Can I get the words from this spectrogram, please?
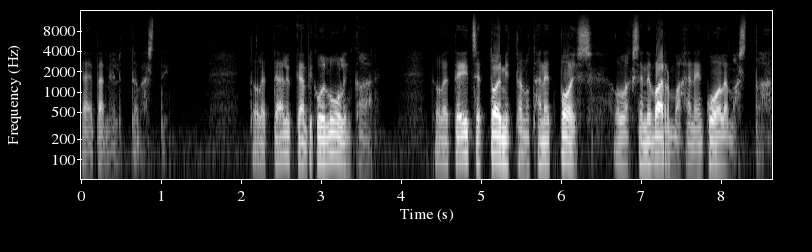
ja epämiellyttävästi. Te olette älykkäämpi kuin luulinkaan. Te olette itse toimittanut hänet pois, ollaksenne varma hänen kuolemastaan,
